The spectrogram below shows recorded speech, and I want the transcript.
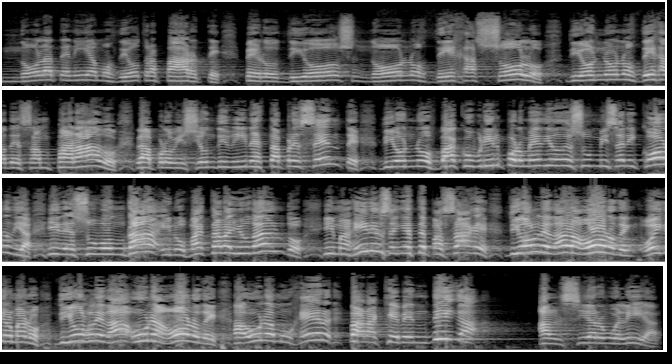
No la teníamos de otra parte, pero Dios no nos deja solo, Dios no nos deja desamparado. La provisión divina está presente. Dios nos va a cubrir por medio de su misericordia y de su bondad y nos va a estar ayudando. Imagínense en este pasaje, Dios le da la orden. Oiga hermano, Dios le da una orden a una mujer para que bendiga al siervo Elías.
